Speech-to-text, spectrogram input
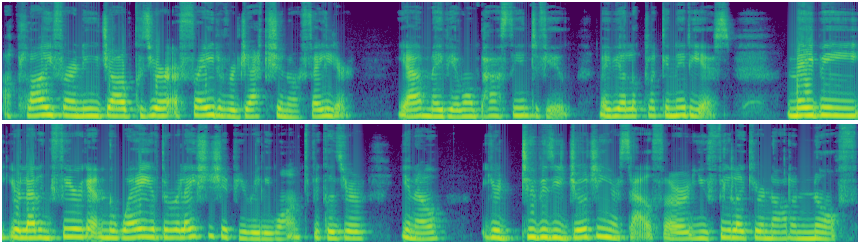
apply for a new job because you're afraid of rejection or failure. Yeah, maybe I won't pass the interview. Maybe I look like an idiot. Maybe you're letting fear get in the way of the relationship you really want because you're, you know, you're too busy judging yourself or you feel like you're not enough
